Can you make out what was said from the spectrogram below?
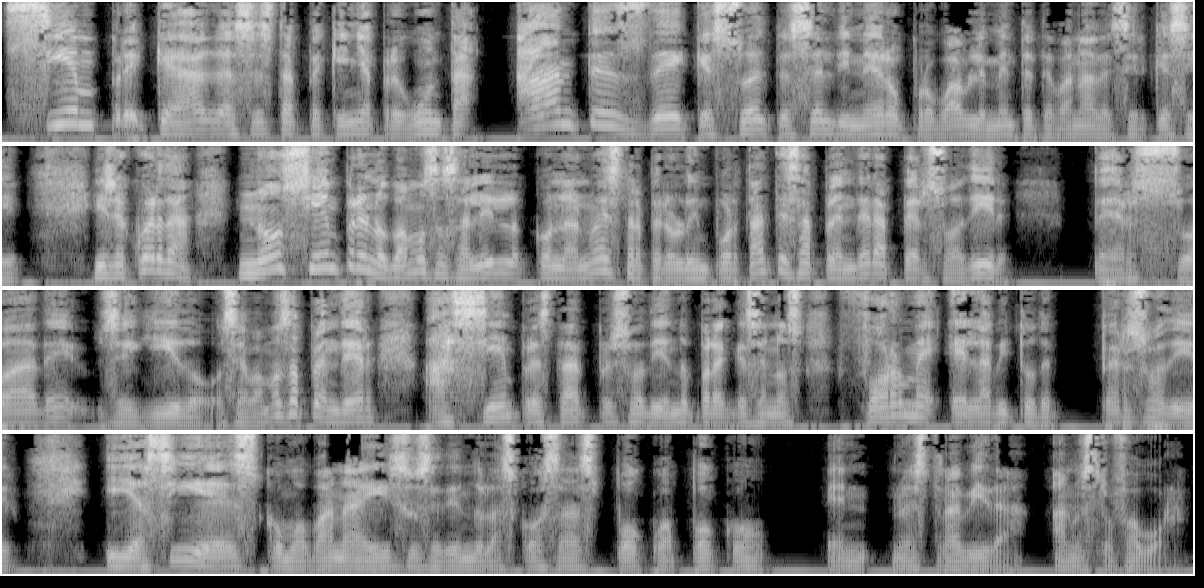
Siempre que hagas esta pequeña pregunta, antes de que sueltes el dinero, probablemente te van a decir que sí. Y recuerda, no siempre nos vamos a salir con la nuestra, pero lo importante es aprender a persuadir. Persuade seguido. O sea, vamos a aprender a siempre estar persuadiendo para que se nos forme el hábito de persuadir. Y así es como van a ir sucediendo las cosas poco a poco en nuestra vida, a nuestro favor.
